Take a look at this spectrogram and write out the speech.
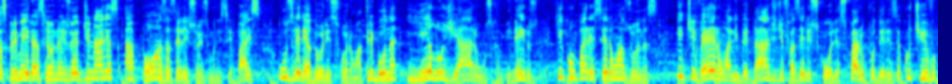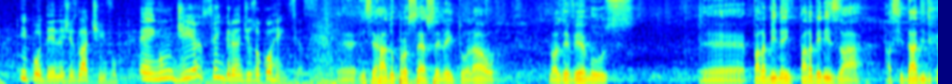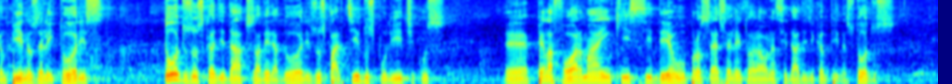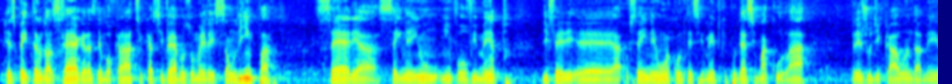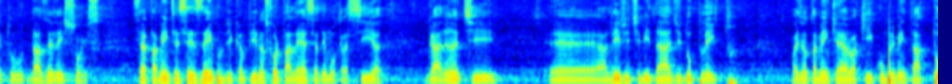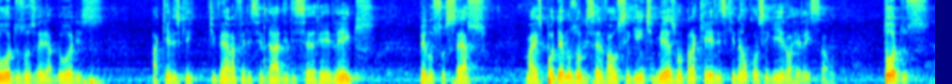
Nas primeiras reuniões ordinárias, após as eleições municipais, os vereadores foram à tribuna e elogiaram os campineiros que compareceram às urnas e tiveram a liberdade de fazer escolhas para o Poder Executivo e Poder Legislativo, em um dia sem grandes ocorrências. É, encerrado o processo eleitoral, nós devemos é, parabenizar a cidade de Campinas, os eleitores, todos os candidatos a vereadores, os partidos políticos, é, pela forma em que se deu o processo eleitoral na cidade de Campinas. Todos, respeitando as regras democráticas, tivemos uma eleição limpa, séria, sem nenhum envolvimento, é, sem nenhum acontecimento que pudesse macular prejudicar o andamento das eleições. Certamente esse exemplo de Campinas fortalece a democracia, garante é, a legitimidade do pleito. Mas eu também quero aqui cumprimentar todos os vereadores, aqueles que tiveram a felicidade de ser reeleitos pelo sucesso, mas podemos observar o seguinte: mesmo para aqueles que não conseguiram a reeleição, todos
